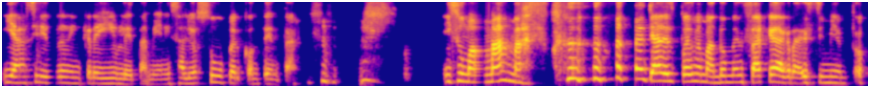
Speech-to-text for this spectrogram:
y ha sido increíble también y salió súper contenta. y su mamá más. ya después me mandó un mensaje de agradecimiento.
